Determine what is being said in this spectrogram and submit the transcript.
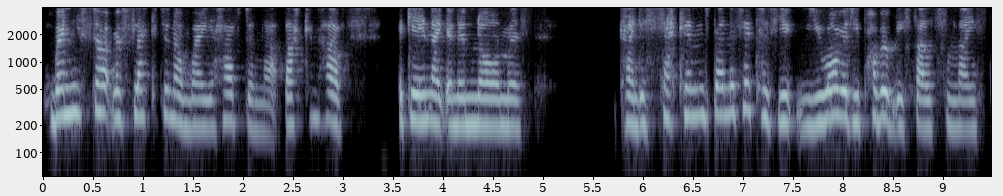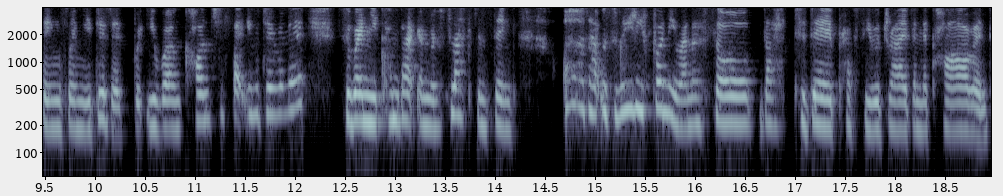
when you start reflecting on where you have done that that can have again like an enormous kind of second benefit because you you already probably felt some nice things when you did it but you weren't conscious that you were doing it so when you come back and reflect and think oh that was really funny when i saw that today perhaps you were driving the car and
